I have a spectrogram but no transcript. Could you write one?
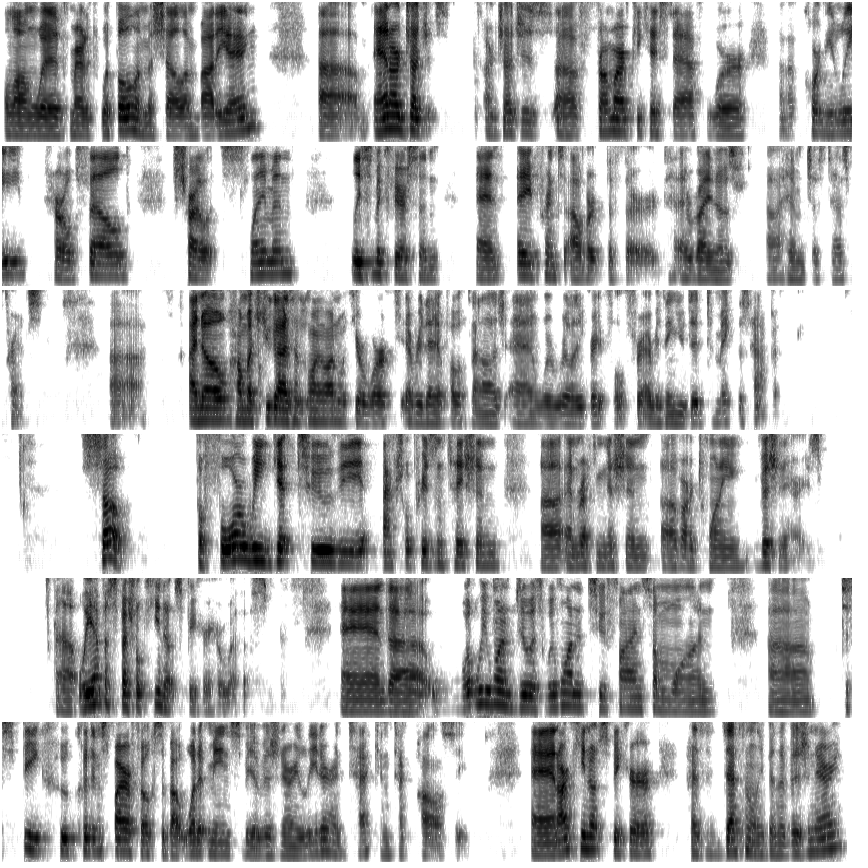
along with Meredith Whipple and Michelle Mbadiang, um, and our judges. Our judges uh, from our PK staff were uh, Courtney Lee, Harold Feld, Charlotte Slaiman, Lisa Macpherson, and A. Prince Albert III. Everybody knows him just as Prince. Uh, I know how much you guys have going on with your work every day at Public Knowledge, and we're really grateful for everything you did to make this happen. So, before we get to the actual presentation uh, and recognition of our 20 visionaries, uh, we have a special keynote speaker here with us. And uh, what we want to do is we wanted to find someone uh, to speak who could inspire folks about what it means to be a visionary leader in tech and tech policy. And our keynote speaker has definitely been a visionary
